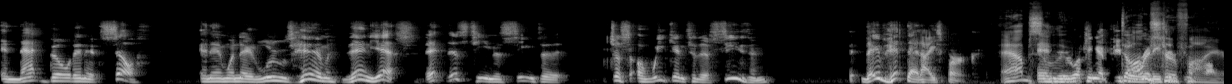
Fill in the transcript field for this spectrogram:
in that build in itself. And then when they lose him, then yes, th- this team has seemed to just a week into the season, they've hit that iceberg. And you're looking at people ready to dumpster fire.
